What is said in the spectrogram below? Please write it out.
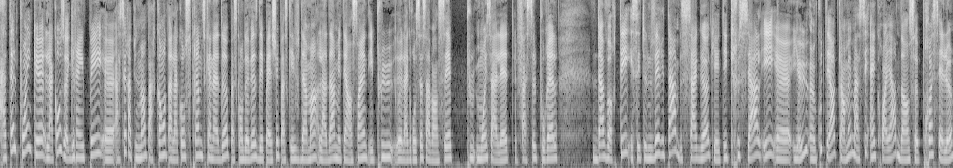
à tel point que la cause a grimpé euh, assez rapidement, par contre, à la Cour suprême du Canada parce qu'on devait se dépêcher parce qu'évidemment, la dame était enceinte et plus euh, la grossesse avançait, plus, moins ça allait être facile pour elle d'avorter. Et c'est une véritable saga qui a été cruciale. Et il y a eu un coup de théâtre quand même assez incroyable dans ce procès-là.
